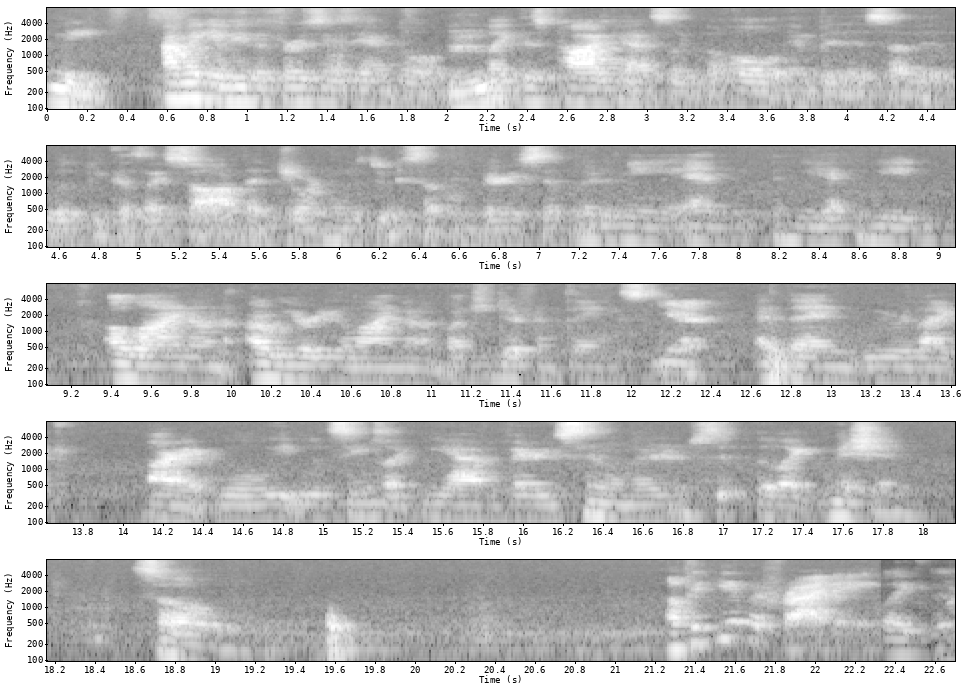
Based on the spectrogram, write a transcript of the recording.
I mean, I'm gonna give you the first example. Mhm. Like this podcast, like the whole impetus of it was because I saw that Jordan was doing something very similar to me, and, and we we align on, or we already aligned on a bunch of different things, yeah, and then we were like, all right, well, we it seems like we have a very similar like mission, so. I'll pick you up at Friday. Like,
